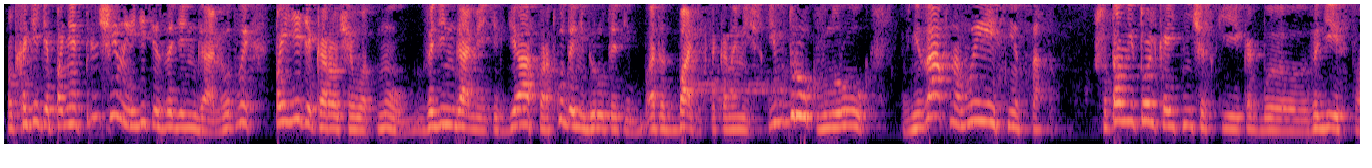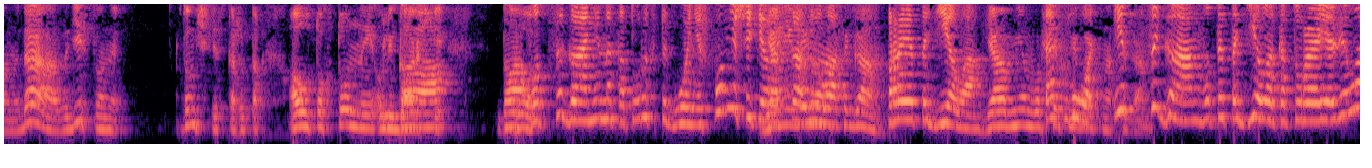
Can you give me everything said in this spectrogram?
Вот хотите понять причины, идите за деньгами. Вот вы поедете, короче, вот, ну, за деньгами этих диаспор, откуда они берут эти, этот базис экономический. И вдруг, вдруг, внезапно выяснится, что там не только этнические как бы задействованы, да, а задействованы в том числе, скажем так, аутохтонные олигархи. Да, Вот. вот. цыгане, на которых ты гонишь. Помнишь, я тебе Я рассказывала цыган. про это дело? Я мне вообще Так вот, на из цыган. цыган, вот это дело, которое я вела,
